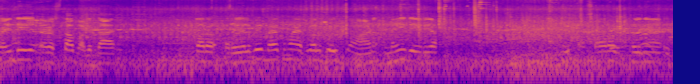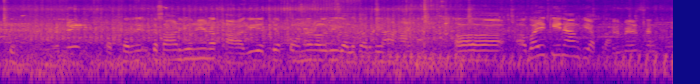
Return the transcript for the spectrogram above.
ਰਹਿੰਦੀ, ਰਸਤਾ ਵਗਦਾ ਹੈ। ਪਰ ਰੇਲਵੇ ਮਹਿਕਮਾ ਇਸ ਵੱਲ ਕੋਈ ਧਿਆਨ ਨਹੀਂ ਦੇ ਰਿਹਾ। ਸਾਰਾ ਉਖਲੀਆਂ ਇੱਥੇ। ਪੱਥਰ ਨੇ ਕਿਸਾਨ ਯੂਨੀਅਨ ਆ ਗਈ ਇੱਥੇ ਆਪਾਂ ਉਹਨਾਂ ਨਾਲ ਵੀ ਗੱਲ ਕਰਦੇ ਹਾਂ। ਆ ਆ ਬਾਈ ਕੀ ਨਾਮ ਕੀ ਆਪਣਾ? ਗਰਮੇਲ ਸਿੰਘ।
